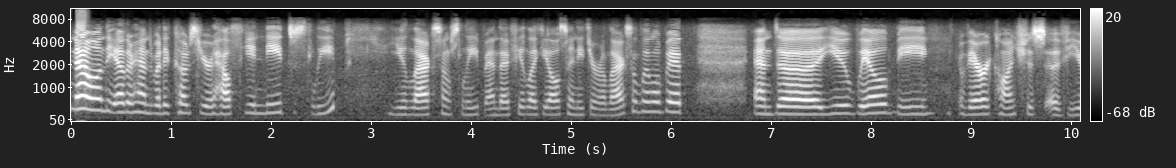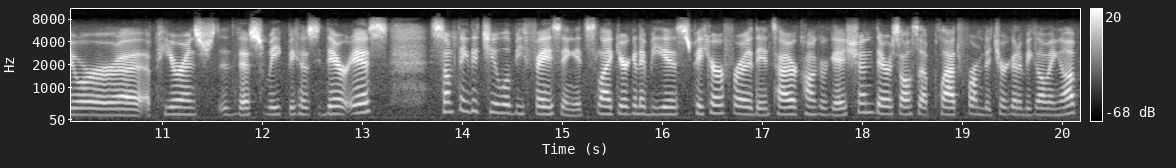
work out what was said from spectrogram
Now, on the other hand, when it comes to your health, you need to sleep. You lack some sleep, and I feel like you also need to relax a little bit. And uh, you will be very conscious of your uh, appearance this week because there is something that you will be facing. It's like you're going to be a speaker for the entire congregation. There's also a platform that you're going to be going up,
